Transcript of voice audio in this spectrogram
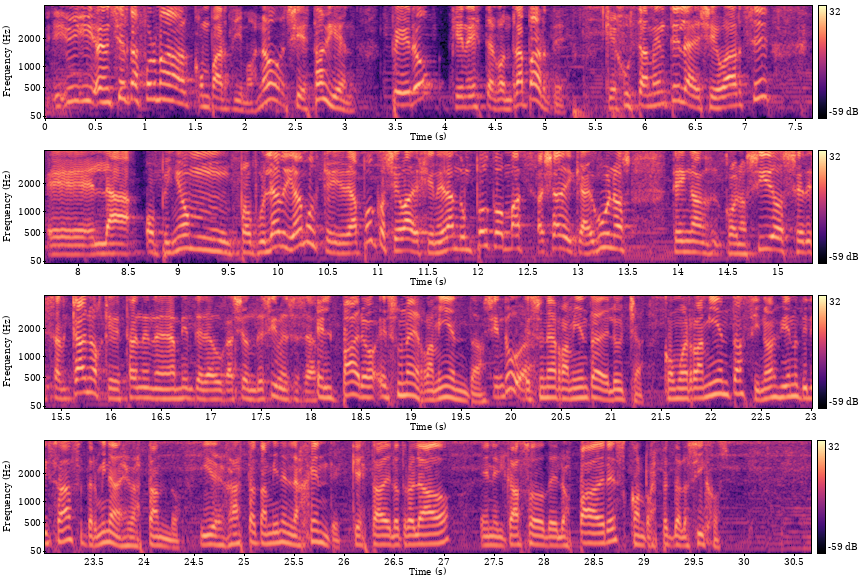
Y, y en cierta forma compartimos, ¿no? Sí, está bien, pero tiene esta contraparte, que es justamente la de llevarse eh, la opinión popular, digamos, que de a poco se va degenerando un poco, más allá de que algunos tengan conocidos seres cercanos que están en el ambiente de la educación. Decime, César. El paro es una herramienta. Sin duda. Es una herramienta de lucha. Como herramienta, si no es bien utilizada, se termina desgastando. Y desgasta también en la gente que está del otro lado, en el caso de los padres, con respecto a los hijos.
